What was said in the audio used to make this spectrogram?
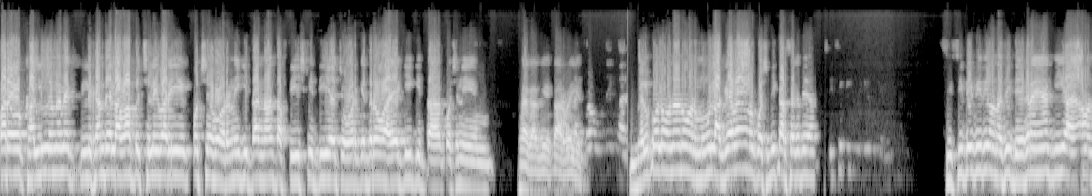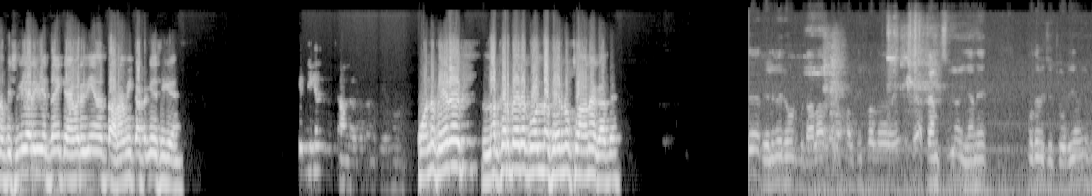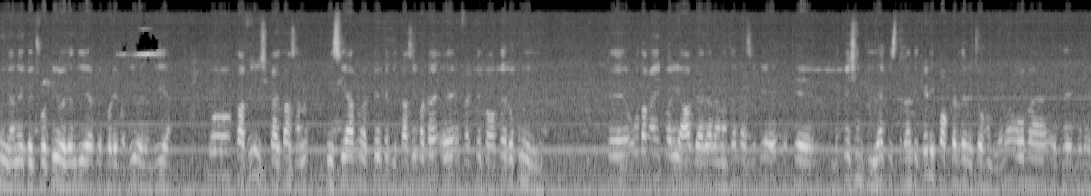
ਪਰ ਉਹ ਖਾਲੀ ਉਹਨਾਂ ਨੇ ਲਿਖਣ ਦੇ ਇਲਾਵਾ ਪਿਛਲੀ ਵਾਰੀ ਕੁਝ ਹੋਰ ਨਹੀਂ ਕੀਤਾ ਨਾ ਤਫਤੀਸ਼ ਕੀਤੀ ਹੈ ਚੋਰ ਕਿੱਧਰੋਂ ਆਏ ਕੀ ਕੀਤਾ ਕੁਝ ਨਹੀਂ ਹੈਗਾ ਕਿ ਕਾਰਵਾਈ। ਬਿਲਕੁਲ ਉਹਨਾਂ ਨੂੰ ਹੁਣ ਮੂੰਹ ਲੱਗ ਗਿਆ ਵਾ ਹੋਰ ਕੁਝ ਵੀ ਕਰ ਸਕਦੇ ਆ ਸੀਸੀਟੀਵੀ ਵੀਡੀਓ ਵੀ ਹੈਗੀ। ਸੀਸੀਟੀਵੀ ਦੀ ਹੁਣ ਅਸੀਂ ਦੇਖ ਰਹੇ ਹਾਂ ਕੀ ਆਇਆ ਹੁਣ। ਪਿਛਲੀ ਵਾਰੀ ਵੀ ਇਦਾਂ ਹੀ ਕੈਮਰੇ ਦੀਆਂ ਤਾਰਾਂ ਵੀ ਕੱਟ ਗਏ ਸੀਗੇ। ਕਿੰਨੀ ਕੁ ਨੁਕਸਾਨ ਲੱਗਦਾ ਤੁਹਾਨੂੰ ਫਿਰ ਹੁਣ? ਹੁਣ ਫਿਰ ਲੱਖ ਰੁਪਏ ਦੇ ਕੋਲ ਦਾ ਫਿਰ ਨੁਕਸਾਨ ਹੈਗਾ ਤੇ। Railway road Batala multiple attempts ਵੀ ਹੋਈਆਂ ਨੇ। ਉਹਦੇ ਵਿੱਚ ਚੋਰੀਆਂ ਵੀ ਹੋਈਆਂ ਨੇ। ਕੋਈ ਛੋਟੀ ਹੋ ਜਾਂਦੀ ਹੈ ਕੋਈ ਥੋੜੀ ਵੱਡੀ ਹੋ ਜਾਂਦੀ ਹੈ। ਤੋ ਕਾਫੀ ਸ਼ਿਕਾਇਤਾਂ ਸਨ ਪੀਸੀਆਰ ਨੂੰ ਐਕਟਿਵ ਤੇ ਕੀਤਾ ਸੀ ਬਟ ਇਹ ਇਫੈਕਟਿਵ ਤੌਰ ਤੇ ਰੁਕ ਨਹੀਂ ਰਹੀ ਤੇ ਉਹਦਾ ਮੈਂ ਇੱਕ ਵਾਰੀ ਆਪ ਜਾਇਜ਼ਾ ਲੈਣਾ ਚਾਹੁੰਦਾ ਸੀ ਕਿ ਇੱਥੇ ਲੋਕੇਸ਼ਨ ਕੀ ਹੈ, ਕਿਸ ਤਰ੍ਹਾਂ ਦੀ, ਕਿਹੜੀ ਪਾਕਟ ਦੇ ਵਿੱਚੋਂ ਹੁੰਦੀਆਂ ਨੇ, ਉਹ ਮੈਂ ਇੱਥੇ ਜਿਹੜੇ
